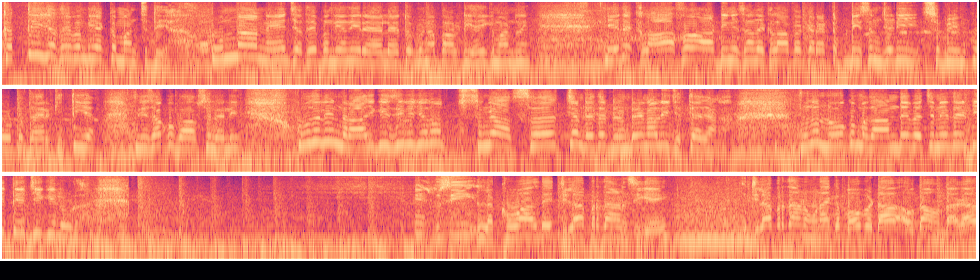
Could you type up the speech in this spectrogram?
31 ਜਥੇਬੰਦੀਆਂ ਇੱਕ ਮੰਚ ਤੇ ਆ। ਉਹਨਾਂ ਨੇ ਜਥੇਬੰਦੀਆਂ ਦੀ ਰਾਏ ਲੈ ਤੋਂ ਬਿਨਾ ਪਾਰਟੀ ਹਾਈ ਕਮਾਂਡ ਨੇ। ਇਹਦੇ ਖਿਲਾਫ ਆਰਡੀਨੈਂਸਾਂ ਦੇ ਖਿਲਾਫ ਇੱਕ ਰੈਟ ਪਟੀਸ਼ਨ ਜਿਹੜੀ ਸੁਪਰੀਮ ਕੋਰਟ ਦਾਇਰ ਕੀਤੀ ਆ। ਵੀ ਸਭ ਕੋ ਵਾਪਸ ਲੈ ਲਈ। ਉਹਦੇ ਲਈ ਨਾਰਾਜ਼ਗੀ ਸੀ ਵੀ ਜਦੋਂ ਸੰਘਰਸ਼ ਝੰਡੇ ਤੇ ਡੰਡੇ ਨਾਲ ਹੀ ਜਿੱਤਿਆ ਜਾਣਾ। ਜਦੋਂ ਲੋਕ ਮੈਦਾਨ ਦੇ ਵਿੱਚ ਨੇ ਤੇ ਏਡੀ ਤੇਜ਼ੀ ਕੀ ਲੋੜ ਆ? ਤੁਸੀਂ ਲੱਖੋਵਾਲ ਦੇ ਜ਼ਿਲ੍ਹਾ ਪ੍ਰਧਾਨ ਸੀਗੇ। ਜ਼ਿਲ੍ਹਾ ਪ੍ਰਧਾਨ ਹੋਣਾ ਇੱਕ ਬਹੁਤ ਵੱਡਾ ਅਹੁਦਾ ਹੁੰਦਾਗਾ।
